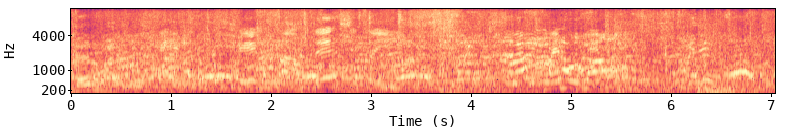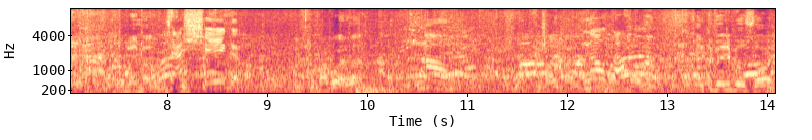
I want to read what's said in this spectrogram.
Espera, Mara. Chega, tá? Deixa isso aí. Vai morrer. Toma aí, Mara. Me Já chega. Me filmar agora, vai. Não. Aí, Mara. Não, tá. Quero que veja meus olhos.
